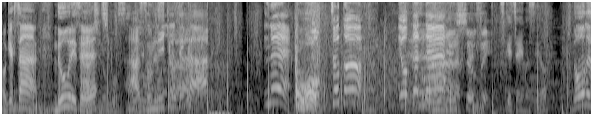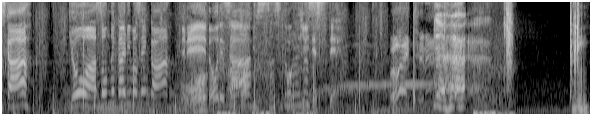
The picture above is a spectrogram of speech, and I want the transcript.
お客さんどうです？遊んでいきませんか？ねえお。ちょっと寄ってって。つけちゃいますよ。どうですか？今日は遊んで帰りませんか？ねえどうですか？こっきりですって。おいてめえ。ん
